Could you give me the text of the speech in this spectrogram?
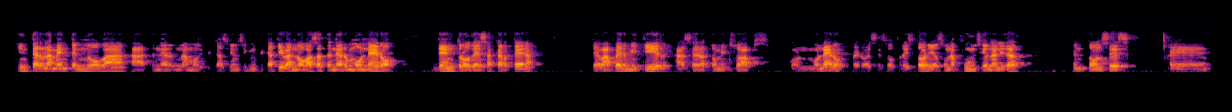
internamente no va a tener una modificación significativa, no vas a tener Monero dentro de esa cartera. Te va a permitir hacer atomic swaps con Monero, pero esa es otra historia, es una funcionalidad. Entonces, eh,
